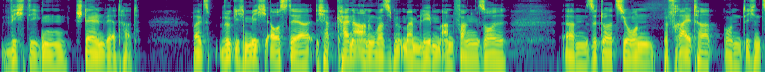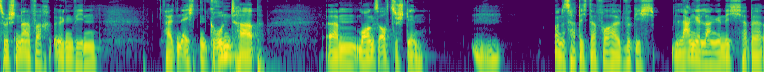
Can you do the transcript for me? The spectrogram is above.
wichtigen Stellenwert hat. Weil es wirklich mich aus der, ich habe keine Ahnung, was ich mit meinem Leben anfangen soll, ähm, Situation befreit habe und ich inzwischen einfach irgendwie einen, halt einen echten Grund habe, ähm, morgens aufzustehen. Und das hatte ich davor halt wirklich lange, lange nicht. Ich habe ja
